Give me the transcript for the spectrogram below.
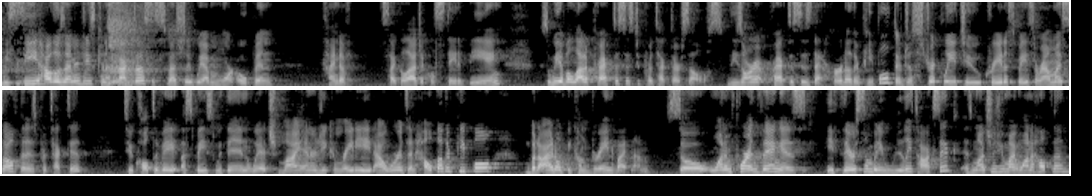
we see how those energies can affect us, especially if we have a more open kind of psychological state of being. So we have a lot of practices to protect ourselves. These aren't practices that hurt other people. They're just strictly to create a space around myself that is protected, to cultivate a space within which my energy can radiate outwards and help other people, but I don't become drained by them. So one important thing is if there's somebody really toxic, as much as you might want to help them,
